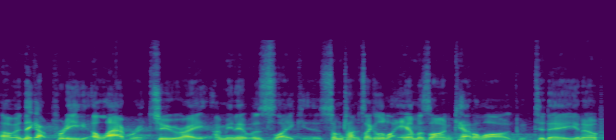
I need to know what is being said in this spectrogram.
Um, and they got pretty elaborate too right? I mean it was like sometimes like a little amazon catalog today you know?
